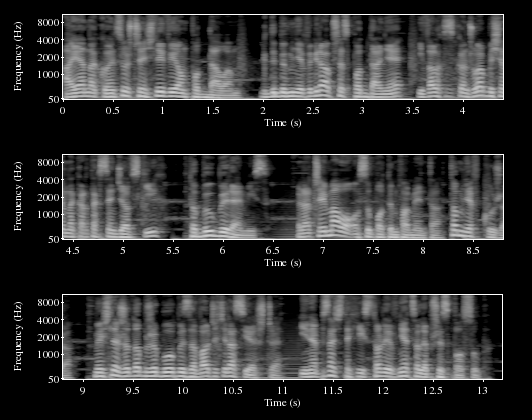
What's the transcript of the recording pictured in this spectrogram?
a ja na końcu szczęśliwie ją poddałam. Gdybym nie wygrała przez poddanie i walka skończyłaby się na kartach sędziowskich, to byłby remis. Raczej mało osób o tym pamięta, to mnie wkurza. Myślę, że dobrze byłoby zawalczyć raz jeszcze i napisać tę historię w nieco lepszy sposób.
